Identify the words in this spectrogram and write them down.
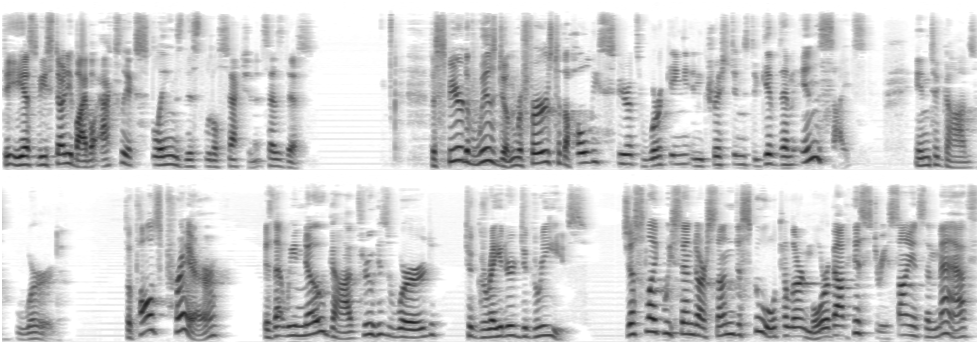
the ESV Study Bible actually explains this little section. It says this The Spirit of wisdom refers to the Holy Spirit's working in Christians to give them insights into God's Word. So, Paul's prayer is that we know God through His Word to greater degrees. Just like we send our son to school to learn more about history, science, and math,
